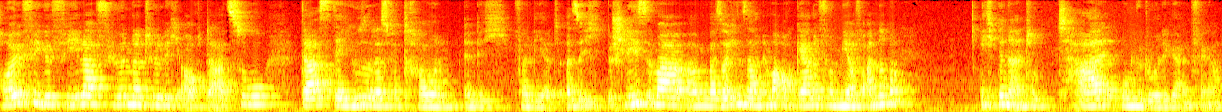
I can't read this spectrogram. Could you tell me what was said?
häufige Fehler führen natürlich auch dazu, dass der User das Vertrauen in dich verliert. Also ich schließe immer ähm, bei solchen Sachen immer auch gerne von mir auf andere. Ich bin ein total ungeduldiger Empfänger.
